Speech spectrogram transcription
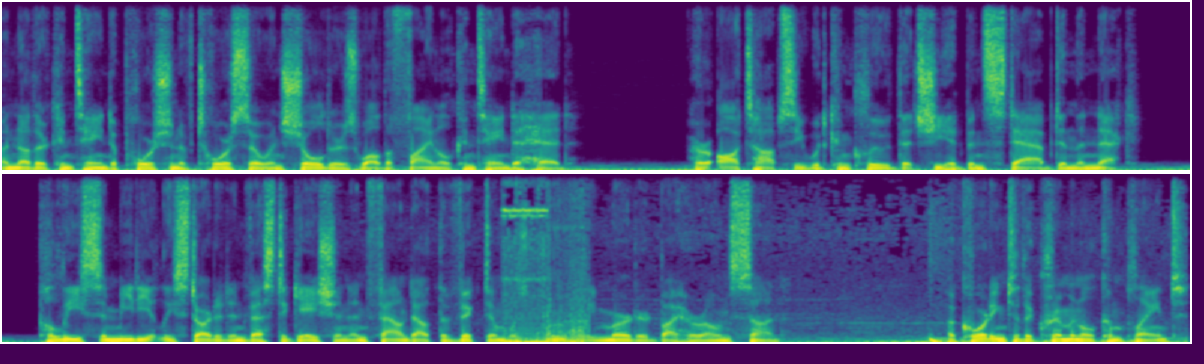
another contained a portion of torso and shoulders while the final contained a head. Her autopsy would conclude that she had been stabbed in the neck. Police immediately started investigation and found out the victim was brutally murdered by her own son. According to the criminal complaint,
